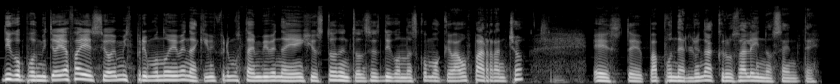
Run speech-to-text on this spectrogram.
Digo, pues mi tío ya falleció y mis primos no viven aquí, mis primos también viven ahí en Houston, entonces digo, no es como que vamos para el rancho este, para ponerle una cruz a la inocente.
